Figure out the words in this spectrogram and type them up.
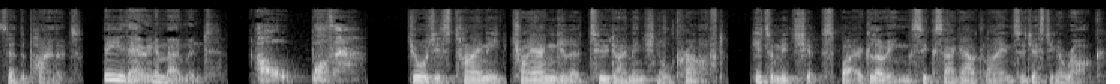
said the pilot. Be there in a moment. Oh, bother. George's tiny, triangular, two-dimensional craft, hit amidships by a glowing zigzag outline suggesting a rock,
